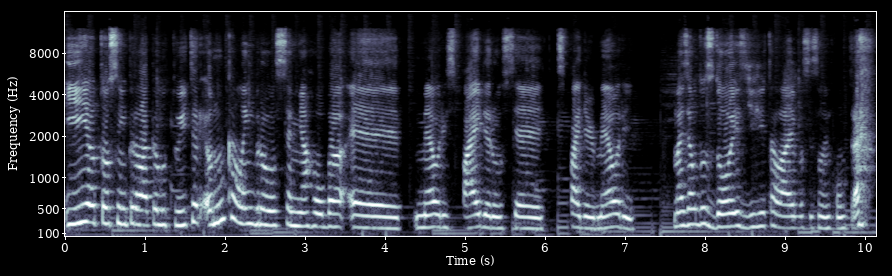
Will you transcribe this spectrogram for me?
E eu tô sempre lá pelo Twitter. Eu nunca lembro se a minha arroba é Melry Spider ou se é Spider Melry. Mas é um dos dois. Digita lá e vocês vão encontrar.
